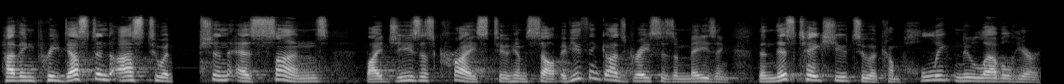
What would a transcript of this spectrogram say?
having predestined us to adoption as sons by Jesus Christ to himself. If you think God's grace is amazing, then this takes you to a complete new level here.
